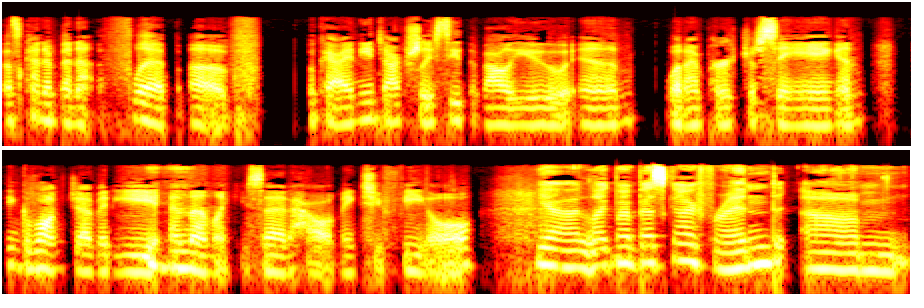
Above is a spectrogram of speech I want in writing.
that's kind of been a flip of, okay, I need to actually see the value in what I'm purchasing and think of longevity mm-hmm. and then like you said how it makes you feel. Yeah, like my best guy friend, um,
